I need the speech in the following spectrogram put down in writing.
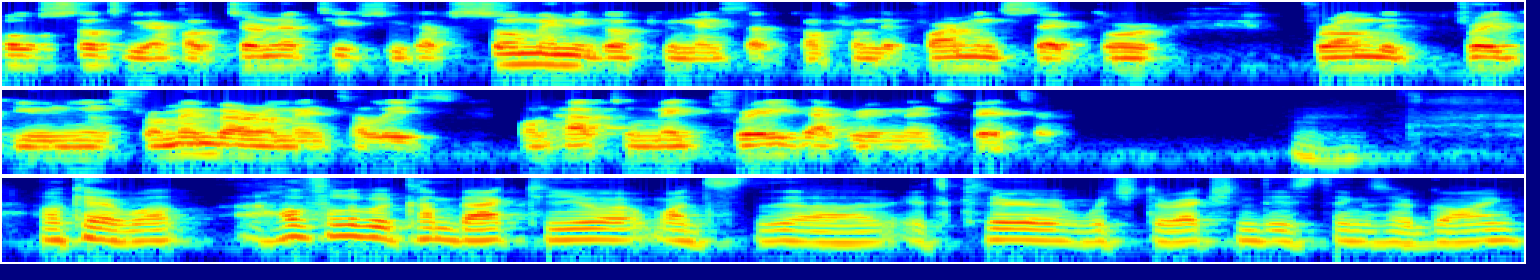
proposals, we have alternatives. We have so many documents that come from the farming sector, from the trade unions, from environmentalists on how to make trade agreements better. Mm-hmm. Okay, well, hopefully we'll come back to you once the, uh, it's clear which direction these things are going.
